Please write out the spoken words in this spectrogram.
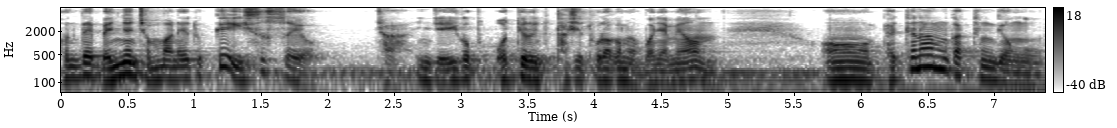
근데 몇 년 전만 해도 꽤 있었어요. 자, 이제 이거 어디로 다시 돌아가면 뭐냐면, 어, 베트남 같은 경우,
